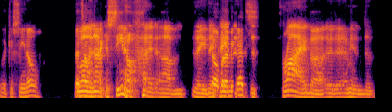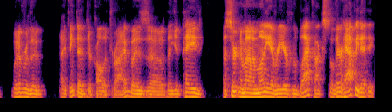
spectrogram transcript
The casino. That's well, they're not a casino, but um, they they no, but I mean the, that's the tribe. Uh, I mean, the whatever the I think that they're called a tribe, but is uh, they get paid a certain amount of money every year from the Blackhawks, so they're happy to.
